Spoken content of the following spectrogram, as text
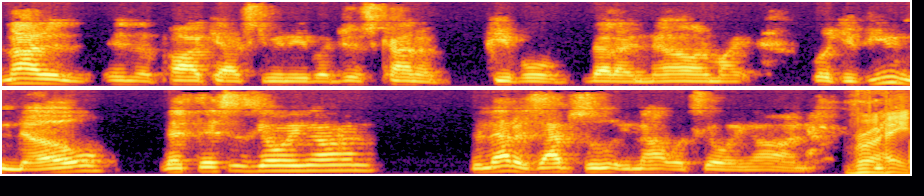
not in in the podcast community, but just kind of people that I know, I'm like, look, if you know that this is going on, then that is absolutely not what's going on. Right.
